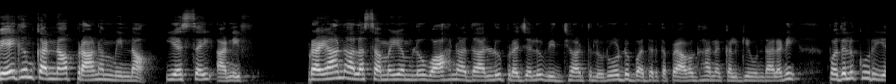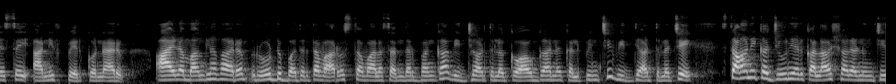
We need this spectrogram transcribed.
వేగం కన్నా ప్రాణం మిన్న ఎస్ఐ అనీఫ్. ప్రయాణాల సమయంలో వాహనదారులు ప్రజలు విద్యార్థులు రోడ్డు భద్రతపై అవగాహన కలిగి ఉండాలని పొదలకూరు ఎస్ఐ అనీఫ్ పేర్కొన్నారు. ఆయన మంగళవారం రోడ్డు భద్రత వారోత్సవాల సందర్భంగా విద్యార్థులకు అవగాహన కల్పించి విద్యార్థులచే స్థానిక జూనియర్ కళాశాల నుంచి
